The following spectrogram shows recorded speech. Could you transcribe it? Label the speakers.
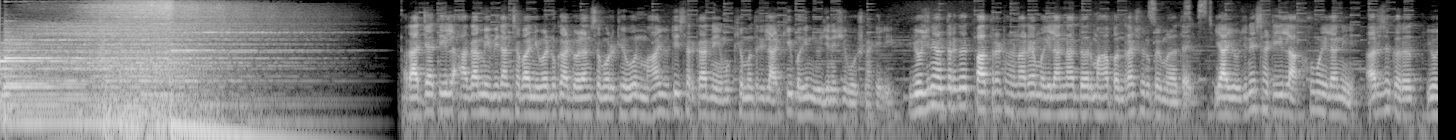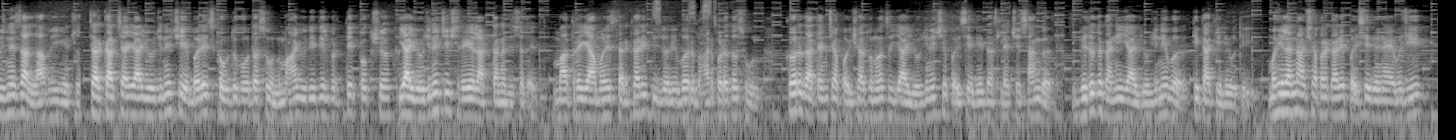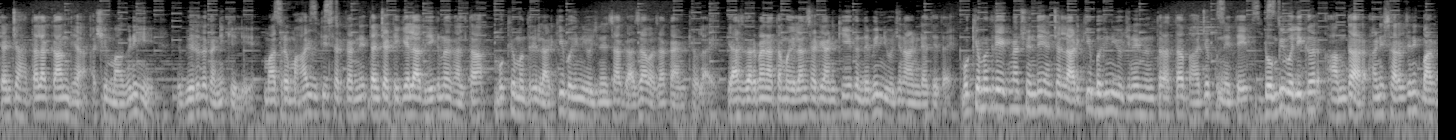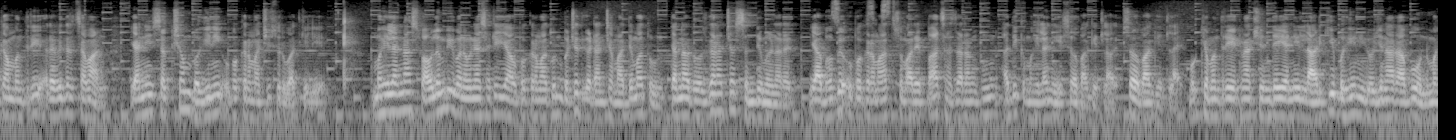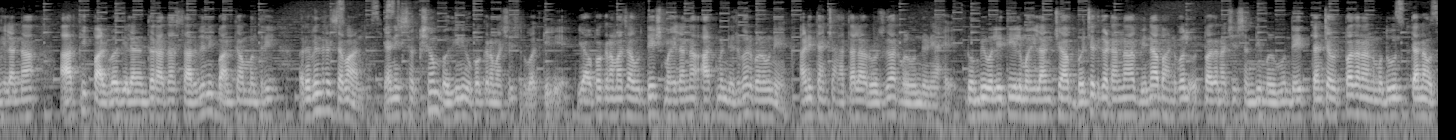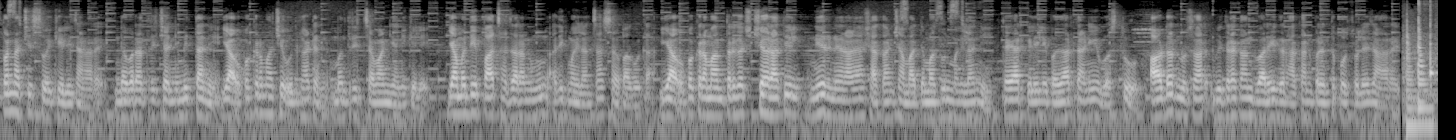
Speaker 1: Thank you. राज्यातील आगामी विधानसभा निवडणुका डोळ्यांसमोर ठेवून महायुती सरकारने मुख्यमंत्री लाडकी बहीण योजनेची घोषणा केली. योजनेअंतर्गत पात्र ठरणाऱ्या महिलांना दरमहा पंधराशे रुपये मिळत आहेत. या योजनेसाठी लाखो महिलांनी अर्ज करत योजनेचा लाभही घेतला. सरकारच्या या योजनेचे बरेच कौतुक होत असून महायुतीतील प्रत्येक पक्ष या योजनेचे श्रेय लाटताना दिसत आहेत. मात्र यामुळे सरकारी तिजोरीवर भार पडत असून करदात्यांच्या पैशातूनच या योजनेचे पैसे देत असल्याचे सांगत विरोधकांनी या योजनेवर टीका केली होती. महिलांना अशा प्रकारे पैसे देण्याऐवजी त्यांच्या हाताला काम द्या अशी मागणीही विरोधकांनी केली आहे. मात्र महायुती सरकारने त्यांच्या टीकेला भीक न घालता मुख्यमंत्री लाडकी बहीण योजनेचा गाजावाजा कायम ठेवला आहे. याच दरम्यान आता महिलांसाठी आणखी एक नवीन योजना आणण्यात येत आहे. मुख्यमंत्री एकनाथ शिंदे यांच्या लाडकी बहीण योजनेनंतर आता भाजप नेते डोंबिवलीकर आमदार आणि सार्वजनिक बांधकाम मंत्री रवींद्र चव्हाण यांनी सक्षम भगिनी उपक्रमाची सुरुवात केली आहे. महिलांना स्वावलंबी बनवण्यासाठी या उपक्रमातून बचत गटांच्या माध्यमातून त्यांना रोजगाराच्या संधी मिळणार आहेत. या भव्य उपक्रमात सुमारे पाच हजारांहून अधिक महिलांनी सहभाग घेतला सहभाग घेतलाय. मुख्यमंत्री एकनाथ शिंदे यांनी लाडकी बहीण योजना राबवून महिलांना आर्थिक पाठबळ दिल्यानंतर आता सार्वजनिक बांधकाम मंत्री रवींद्र चव्हाण यांनी सक्षम भगिनी उपक्रमाची सुरुवात केली आहे. या उपक्रमाचा उद्देश महिलांना आत्मनिर्भर बनवणे आणि त्यांच्या हाताला रोजगार मिळवून देणे आहे. डोंबिवलीतील महिलांच्या बचत गटांना विना भांडवल उत्पादनाची संधी मिळवून देत त्यांच्या उत्पादनांमधून त्यांना उत्पन्नाची सोय केली जाणार आहे. नवरात्रीच्या निमित्ताने या उपक्रमाचे उद्घाटन मंत्री चव्हाण यांनी केले. यामध्ये पाच हजारांहून अधिक महिलांचा सहभाग होता. या उपक्रमांतर्गत शहरातील निरनिराळ्या शाखांच्या माध्यमातून महिलांनी तयार केलेले पदार्थ आणि वस्तू ऑर्डरनुसार वितरकांद्वारे ग्राहकांपर्यंत पोहोचवले जाणार आहेत.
